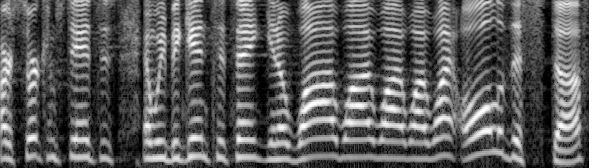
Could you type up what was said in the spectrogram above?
our circumstances, and we begin to think, you know, why, why, why, why, why? All of this stuff.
